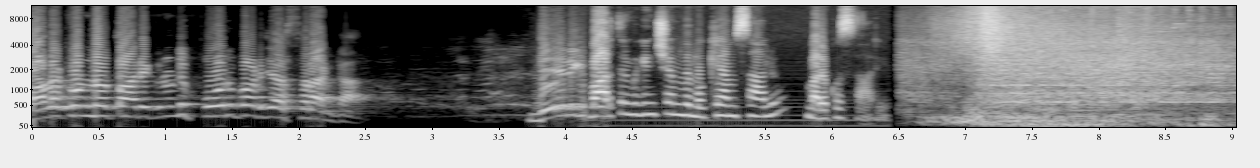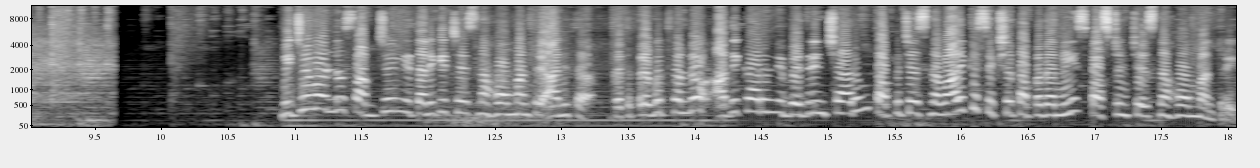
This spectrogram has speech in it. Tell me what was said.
పదకొండో తారీఖు నుండి పోరుపాటు చేస్తారంట. దేనికి? వార్తలు ముగించే ముందు ముఖ్యాంశాలు మరొకసారి. విజయవాడలో సబ్ జైల్ని తనిఖీ చేసిన హోంమంత్రి అనిత గత ప్రభుత్వంలో అధికారుల్ని బెదిరించారు. తప్పు చేసిన వారికి శిక్ష తప్పదని స్పష్టం చేసిన హోంమంత్రి.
